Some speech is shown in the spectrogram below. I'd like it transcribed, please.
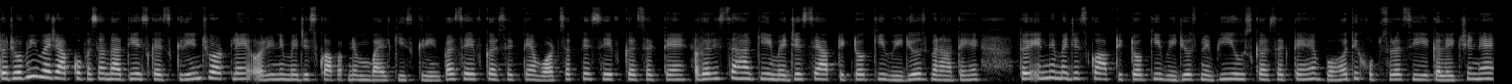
तो जो भी इमेज आपको पसंद आती है, इसका स्क्रीनशॉट लें और इन इमेजेस को आप अपने मोबाइल की स्क्रीन पर सेव कर सकते हैं व्हाट्सएप पे सेव कर सकते हैं। अगर इस तरह की इमेजेस से आप टिकटॉक की वीडियोज़ बनाते हैं तो इन इमेजेस को आप टिकटॉक की वीडियोज़ में भी यूज़ कर सकते हैं। बहुत ही खूबसूरत सी ये कलेक्शन है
